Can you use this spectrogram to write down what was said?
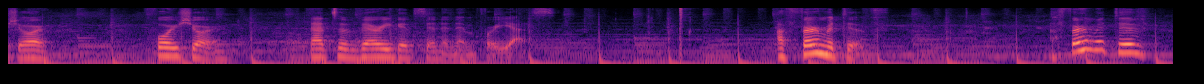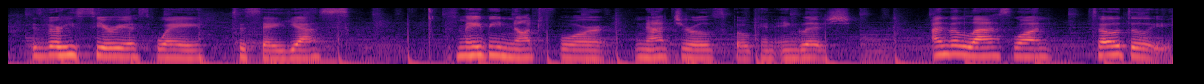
sure, for sure. That's a very good synonym for yes. Affirmative. Affirmative is a very serious way to say yes. Maybe not for natural spoken English. And the last one, totally.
